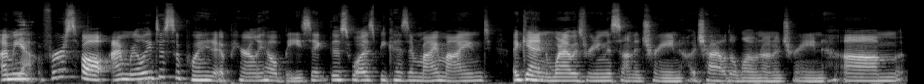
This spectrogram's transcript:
I mean, yeah. first of all, I'm really disappointed apparently how basic this was because in my mind, again, when I was reading this on a train, a child alone on a train, um,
